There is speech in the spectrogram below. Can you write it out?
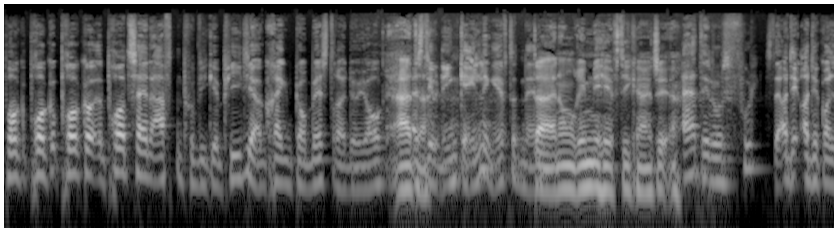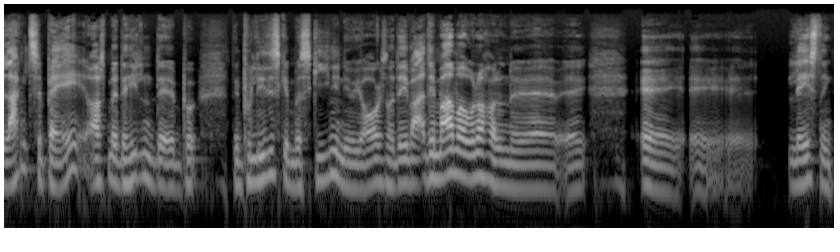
Prøv, prøv, prøv, prøv, prøv at tage en aften på Wikipedia omkring borgmestre i New York. Ja, altså, der- det er jo den ene galning efter den anden. Der er nogle rimelig hæftige karakterer. Ja, det er jo fuldstændig. Og det, og det går langt tilbage, også med det hele den, den, politiske maskine i New York. og Sådan noget. Det, er meget, det er meget, meget underholdende øh, øh, øh, læsning.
